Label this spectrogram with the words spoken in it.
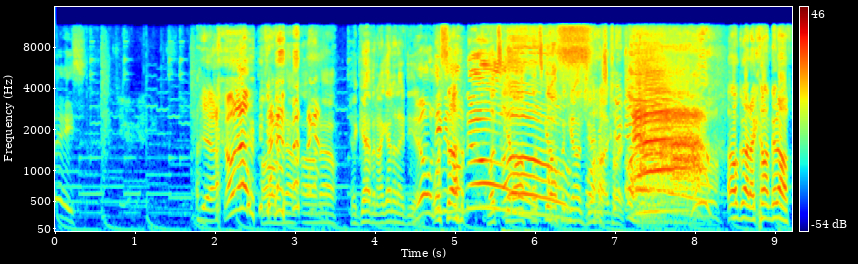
face. Yeah. Oh no! Oh no, oh no. Hey, Gavin, I got an idea. No, leave What's me up? No. Let's get off. Let's get off and get on oh, Jeremy's fuck. cart. Oh god, I can't get off.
